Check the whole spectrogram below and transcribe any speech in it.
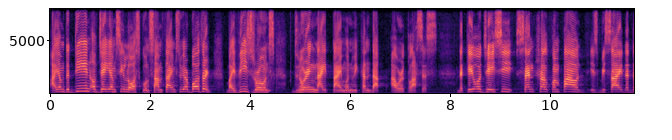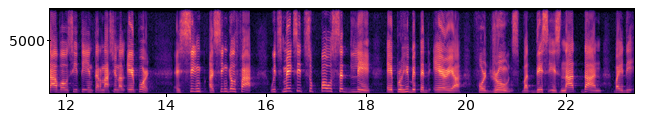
I am the dean of JMC Law School. Sometimes we are bothered by these drones during nighttime when we conduct our classes. The KOJC Central Compound is beside the Davao City International Airport, a, a single fact which makes it supposedly a prohibited area for drones. But this is not done by the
